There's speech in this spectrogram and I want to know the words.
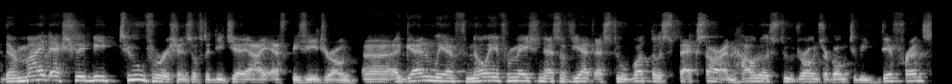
There might actually be two versions of the DJI FPV drone. Uh, again, we have no information as of yet as to what those specs are and how those two drones are going to be different,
